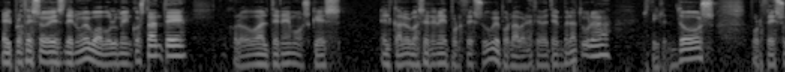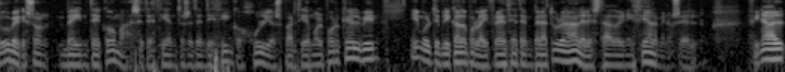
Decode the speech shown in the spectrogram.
El proceso es de nuevo a volumen constante, con lo cual tenemos que es el calor va a ser N por C sub por la variación de temperatura, es decir, 2 por C sub que son 20,775 julios partido mol por Kelvin, y multiplicado por la diferencia de temperatura del estado inicial menos el final,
